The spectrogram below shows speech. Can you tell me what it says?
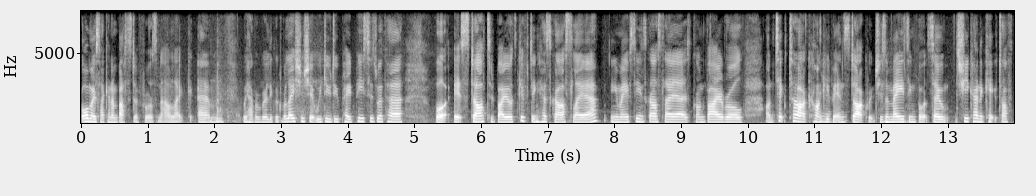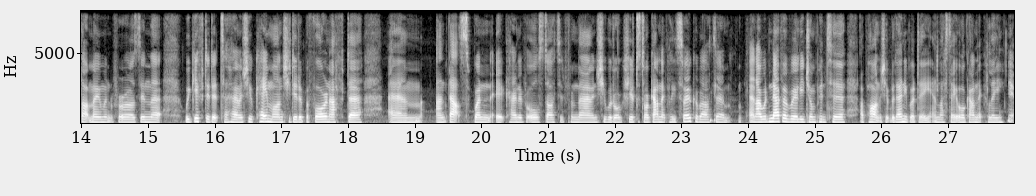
almost like an ambassador for us now. Like um, we have a really good relationship. We do do paid pieces with her, but it started by us gifting her Scar Slayer. You may have seen Scar Slayer. It's gone viral on TikTok. Can't keep it in stock, which is amazing. But so she kind of kicked off that moment for us in that we gifted it to her, and she came on. She did it before and after, um, and that's when it kind of all started from there. And she would she just organically spoke about it. And I would never really jump into a partnership with anybody unless they organically Yeah.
